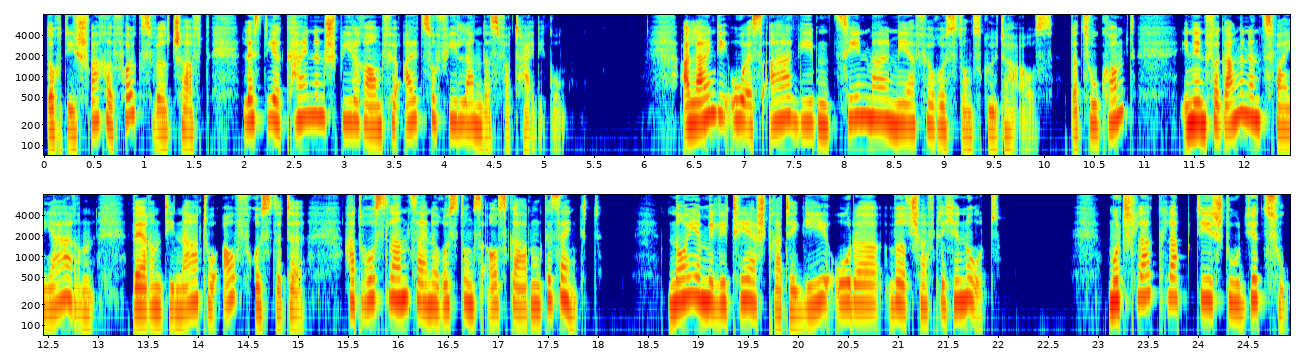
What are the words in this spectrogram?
doch die schwache Volkswirtschaft lässt ihr keinen Spielraum für allzu viel Landesverteidigung. Allein die USA geben zehnmal mehr für Rüstungsgüter aus. Dazu kommt, in den vergangenen zwei Jahren, während die NATO aufrüstete, hat Russland seine Rüstungsausgaben gesenkt. Neue Militärstrategie oder wirtschaftliche Not. Mutschler klappt die Studie zu.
